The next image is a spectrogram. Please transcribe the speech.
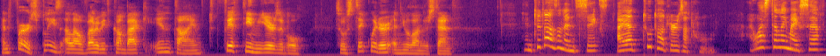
And first, please allow Valerie to come back in time 15 years ago so stick with her and you'll understand. In 2006, I had two toddlers at home. I was telling myself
